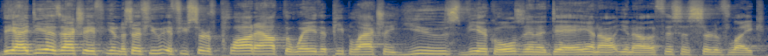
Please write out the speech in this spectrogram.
the idea is actually, if, you know, so if you, if you sort of plot out the way that people actually use vehicles in a day, and I'll, you know, if this is sort of like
